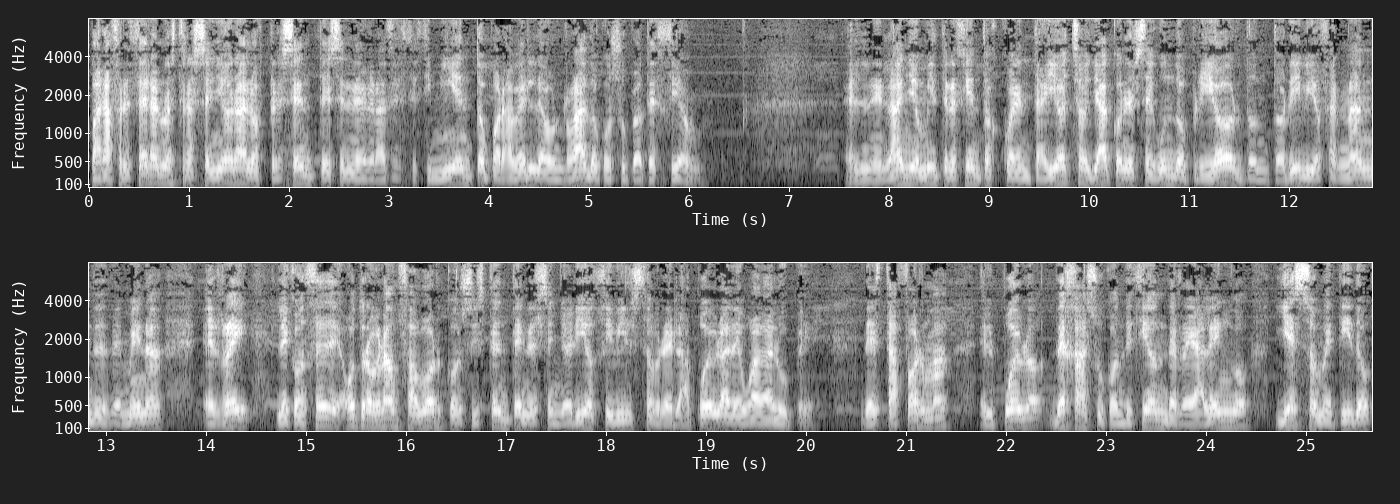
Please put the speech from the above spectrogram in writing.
para ofrecer a Nuestra Señora los presentes en el agradecimiento por haberle honrado con su protección. En el año 1348, ya con el segundo prior, don Toribio Fernández de Mena, el rey le concede otro gran favor consistente en el señorío civil sobre la Puebla de Guadalupe. De esta forma, el pueblo deja su condición de realengo y es sometido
